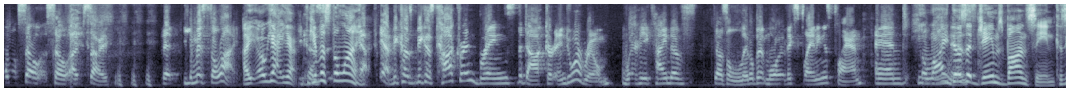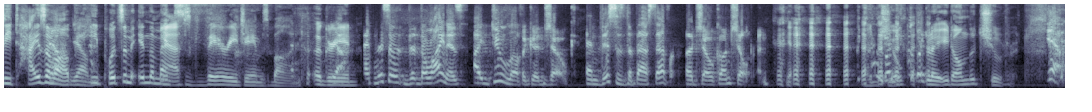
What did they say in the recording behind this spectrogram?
Well, so so uh, sorry that you missed the line. i oh yeah yeah give us the line Yeah, yeah, because because Cochran brings the doctor into a room where he kind of does a little bit more of explaining his plan, and he, the he does is, a James Bond scene because he ties him Yeah, up, yeah. he puts him in the It's mask. very James Bond. Yeah, Agreed. and this is the, the line is I do love a good joke, and this is the best ever, a joke on children. A joke played on the children. Yeah,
